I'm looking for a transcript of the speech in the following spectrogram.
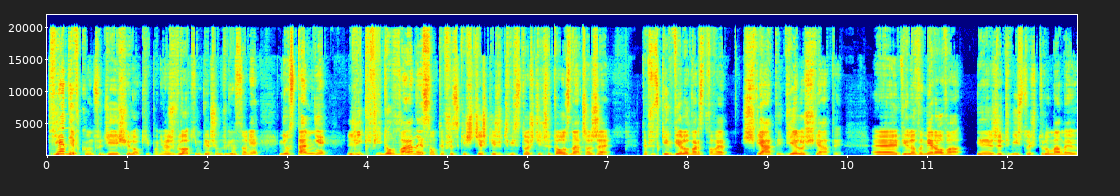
Kiedy w końcu dzieje się Loki? Ponieważ w Lokim, pierwszym, drugim sezonie nieustannie likwidowane są te wszystkie ścieżki rzeczywistości. Czy to oznacza, że te wszystkie wielowarstwowe światy, wieloświaty, e, wielowymiarowa e, rzeczywistość, którą mamy,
